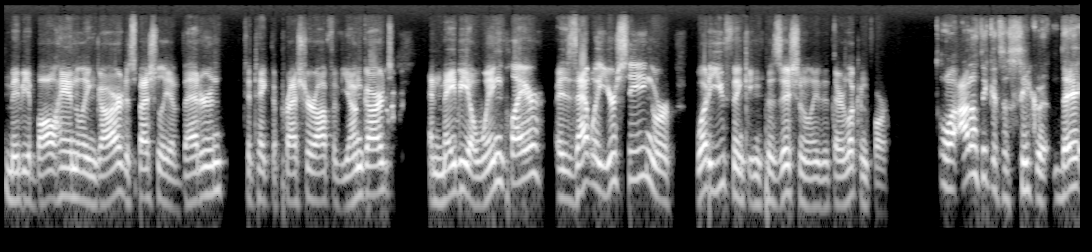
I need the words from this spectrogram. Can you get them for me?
maybe a ball handling guard, especially a veteran to take the pressure off of young guards, and maybe a wing player. Is that what you're seeing, or what are you thinking positionally that they're looking for? Well, I don't think it's a secret. They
